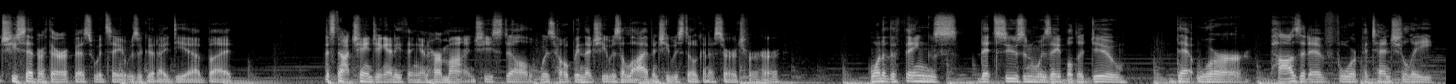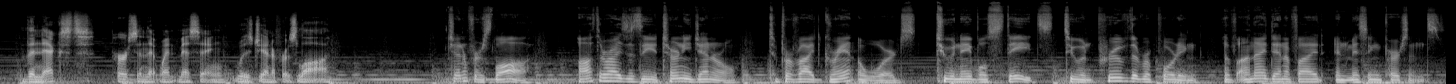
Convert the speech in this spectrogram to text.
She said her therapist would say it was a good idea, but it's not changing anything in her mind. She still was hoping that she was alive and she was still going to search for her. One of the things that Susan was able to do that were positive for potentially the next person that went missing was Jennifer's Law. Jennifer's Law authorizes the Attorney General to provide grant awards to enable states to improve the reporting of unidentified and missing persons.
